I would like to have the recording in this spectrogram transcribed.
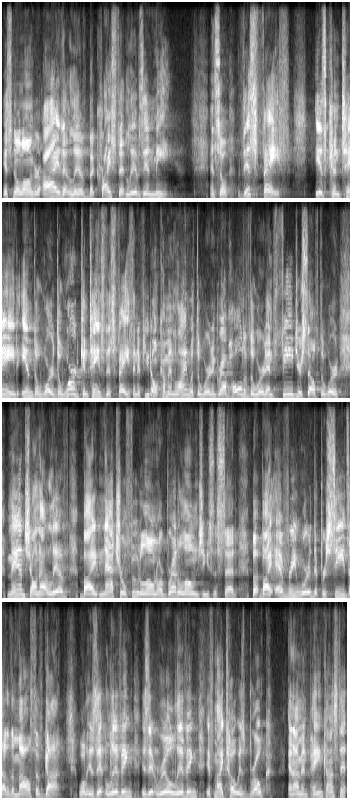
It's no longer I that live, but Christ that lives in me. And so this faith is contained in the Word. The Word contains this faith. And if you don't come in line with the Word and grab hold of the Word and feed yourself the Word, man shall not live by natural food alone or bread alone, Jesus said, but by every word that proceeds out of the mouth of God. Well, is it living? Is it real living if my toe is broke and I'm in pain constant?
